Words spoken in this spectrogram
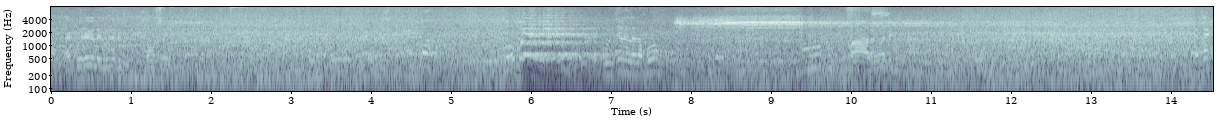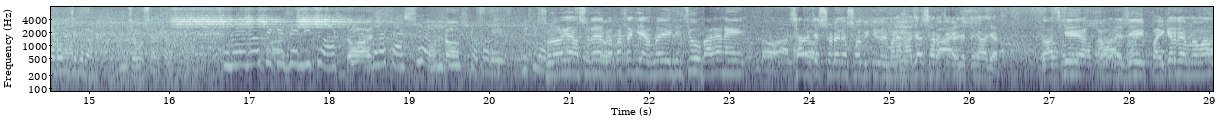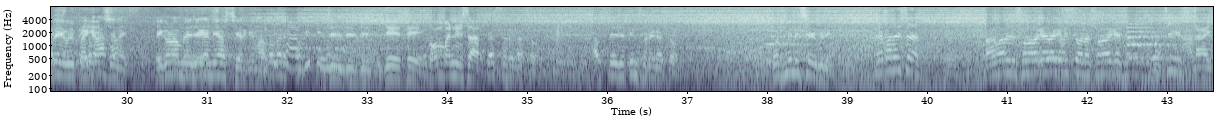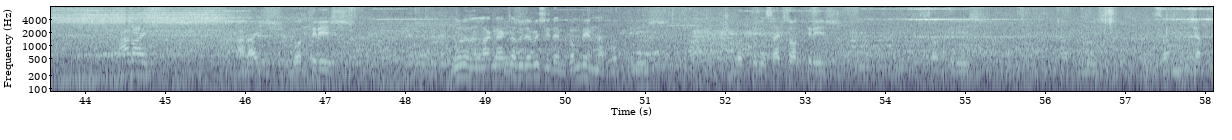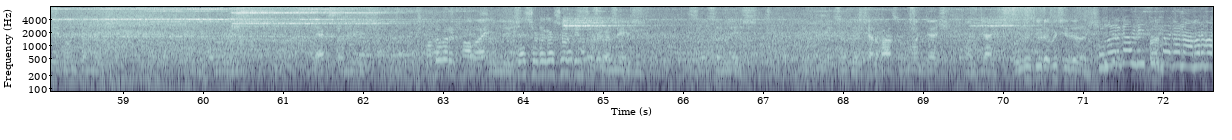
হ্যাঁ, গেলে দিব সমস্যা কোন চ্যানেলে সমস্যা নেই সমস্যা সোনারগাঁয়ে আসলে ব্যাপারটা কি আমরা এই লিচু বাগানে সাড়ে চারশো টাকা সব বিক্রি করি মানে হাজার সাড়ে চার হাজার টাকা হাজার। তো আজকে আমাদের যে পাইকারে আমরা মাল দিই ওই পাইকার আসে নাই। এই কারণে আমরা এই জায়গায় নিয়ে আসছি আর কি মাল। জি জি জি জি। জি কোম্পানির স্যার চারশো টাকা শো আর স্টেজে তিনশো টাকা লিচু এগুলি। বাংলাদেশে সোনারগাঁয়ের আগে লিচু হয় না সোনারগাঁয়ে পঁচিশ আড়াইশ। আঠাইশ আড়াইশ বত্রিশ। গুনে দেন লাগলে একটা দুইটা বেশি দেন কম দিন না। বত্রিশ বত্রিশ আর ছত্রিশ ছত্রিশ ছত্রিশ ছত্রিশ ছাত্রিশ উনচল্লিশ একচল্লিশ কত করে খাওয়া ভাই? চারশো টাকা শো তিনশো টাকা ছচল্লিশ ছচল্লিশ আর পাঁচ পঞ্চাশ পঞ্চাশ। দুইটা বেশি দিয়ে দেন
